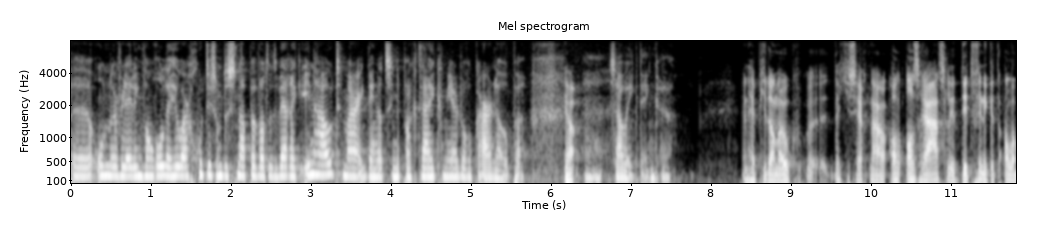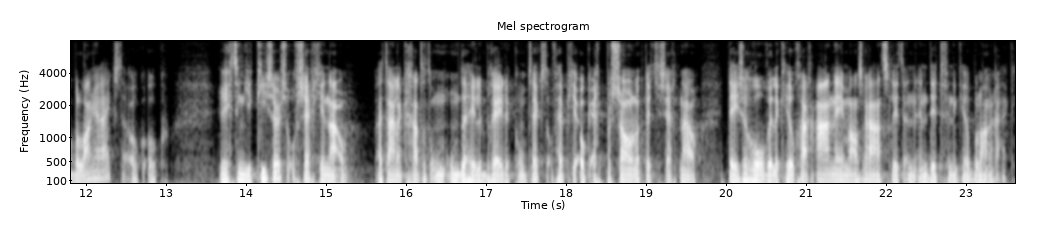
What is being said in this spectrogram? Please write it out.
uh, onderverdeling van rollen heel erg goed is om te snappen wat het werk inhoudt. Maar ik denk dat ze in de praktijk meer door elkaar lopen. Ja. Uh, zou ik denken. En heb je dan ook dat je zegt, nou, als, als, raadslid, dit vind ik het allerbelangrijkste, ook, ook richting je kiezers? Of zeg je, nou, uiteindelijk gaat het om, om de hele brede context? Of heb je ook echt persoonlijk dat je zegt, nou, deze rol wil ik heel graag aannemen als raadslid en, en dit vind ik heel belangrijk?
